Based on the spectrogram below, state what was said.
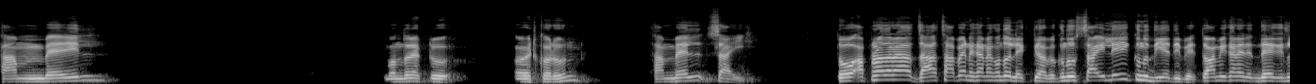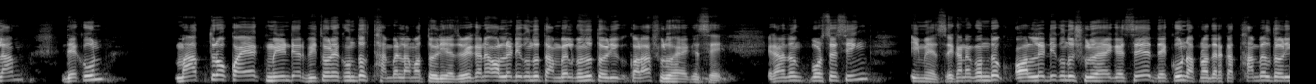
থাম্বেল বন্ধুরা, একটু ওয়েট করুন। থাম্বেল চাই। তো আপনারা যা চাবেন এখানে কিন্তু লিখতে হবে, কিন্তু চাইলেই কিন্তু দিয়ে দিবে। তো আমি এখানে দেখলাম, দেখুন, মাত্র কয়েক মিনিটের ভিতরে কিন্তু থাম্বেল আমার তৈরি হয়ে যাবে। এখানে অলরেডি কিন্তু থাম্বেল কিন্তু তৈরি করা শুরু হয়ে গেছে। এখানে তো প্রসেসিং ইমেজ এখানে কিন্তু অলরেডি কিন্তু শুরু হয়ে গেছে। দেখুন, আপনাদের একটা থাম্বেল তৈরি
